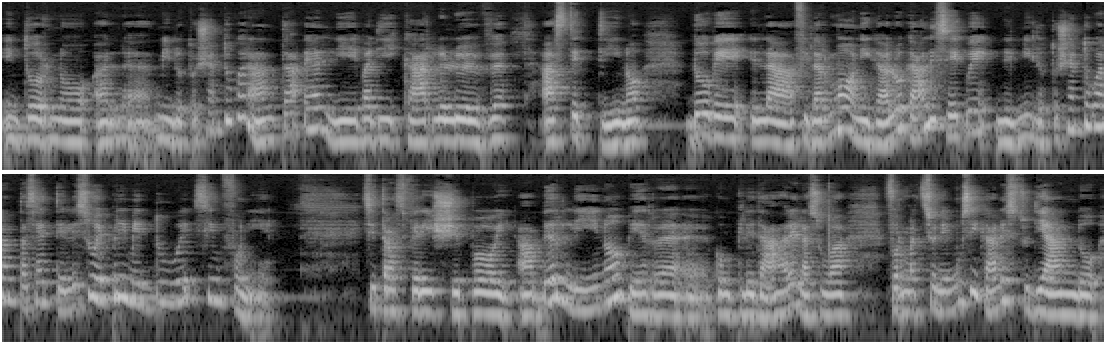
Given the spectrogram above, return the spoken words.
Intorno al 1840 è allieva di Carl Löw a Stettino, dove la filarmonica locale segue nel 1847 le sue prime due sinfonie. Si trasferisce poi a Berlino per eh, completare la sua formazione musicale studiando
